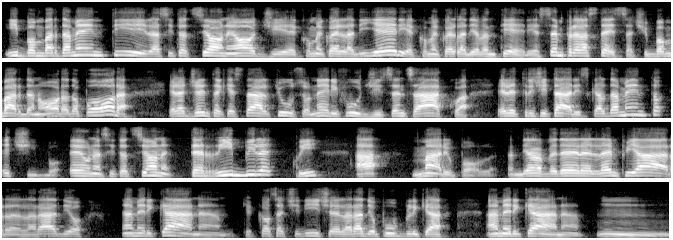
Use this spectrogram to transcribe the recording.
i bombardamenti, la situazione oggi è come quella di ieri e come quella di avantieri, è sempre la stessa, ci bombardano ora dopo ora e la gente che sta al chiuso nei rifugi senza acqua, elettricità, riscaldamento e cibo. È una situazione terribile qui a Mariupol. Andiamo a vedere l'NPR, la radio americana. Che cosa ci dice la radio pubblica americana? Mm.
